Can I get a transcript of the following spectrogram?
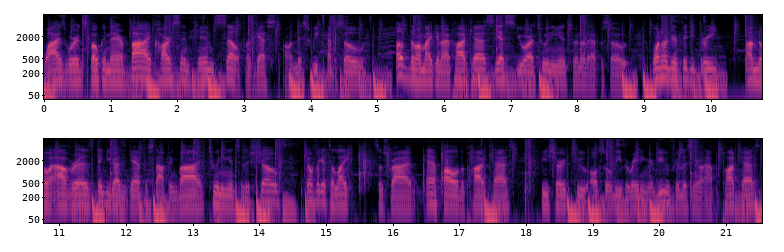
Wise words spoken there by Carson himself, a guest on this week's episode of the My Mike and I podcast. Yes, you are tuning in to another episode 153. I'm Noah Alvarez. Thank you guys again for stopping by, tuning into the show. Don't forget to like, subscribe, and follow the podcast. Be sure to also leave a rating review if you're listening on Apple Podcasts.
